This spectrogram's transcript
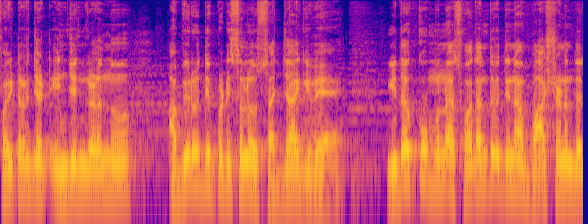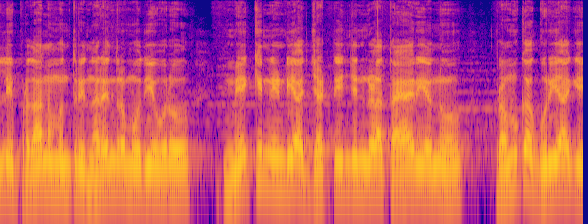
ಫೈಟರ್ ಜೆಟ್ ಇಂಜಿನ್ಗಳನ್ನು ಅಭಿವೃದ್ಧಿಪಡಿಸಲು ಸಜ್ಜಾಗಿವೆ. ಇದಕ್ಕೂ ಮುನ್ನ ಸ್ವಾತಂತ್ರ್ಯ ದಿನ ಭಾಷಣದಲ್ಲಿ ಪ್ರಧಾನಮಂತ್ರಿ ನರೇಂದ್ರ ಮೋದಿಯವರು ಮೇಕ್ ಇನ್ ಇಂಡಿಯಾ ಜೆಟ್ ಇಂಜಿನ್ಗಳ ತಯಾರಿಯನ್ನು ಪ್ರಮುಖ ಗುರಿಯಾಗಿ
